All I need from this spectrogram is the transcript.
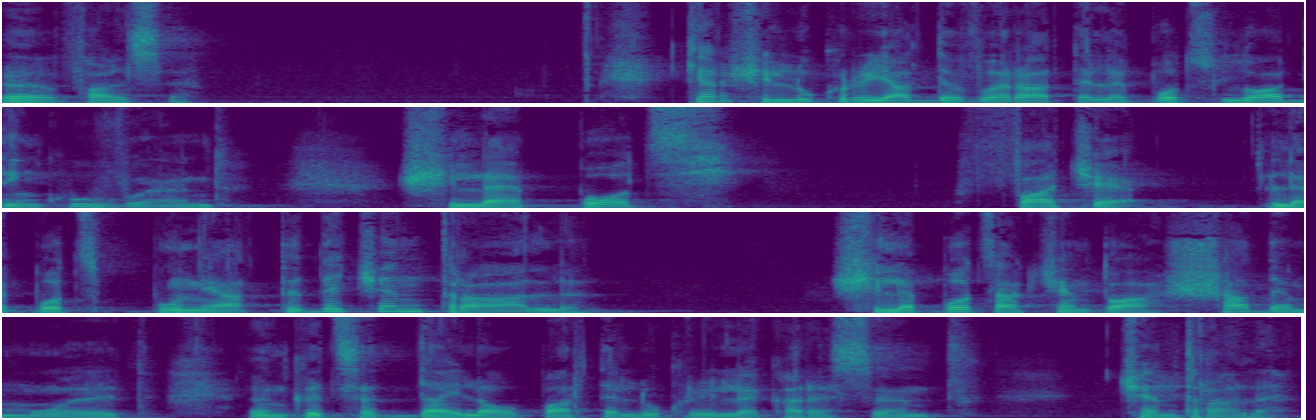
ă, false. Chiar și lucruri adevărate le poți lua din cuvânt și le poți face, le poți pune atât de central și le poți accentua așa de mult încât să dai la o parte lucrurile care sunt centrale.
